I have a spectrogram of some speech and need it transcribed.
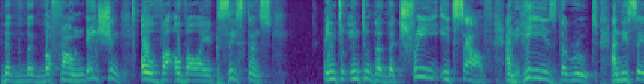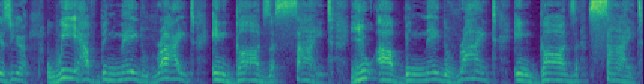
the, the, the foundation of, of our existence into, into the, the tree itself, and he is the root. And he says here, we have been made right in God's sight. You have been made right in God's sight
